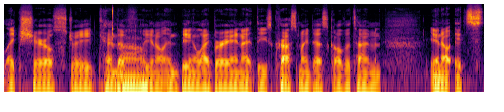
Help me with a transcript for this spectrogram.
like Cheryl Strayed kind of, you know, and being a librarian, I, these cross my desk all the time, and you know, it's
